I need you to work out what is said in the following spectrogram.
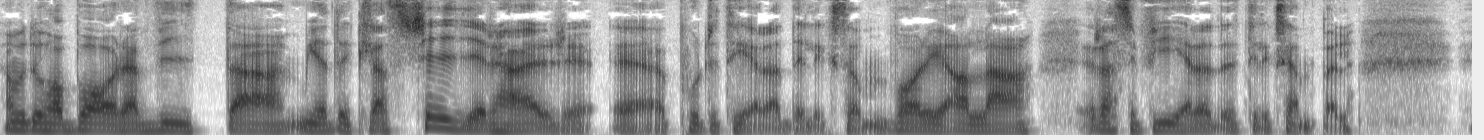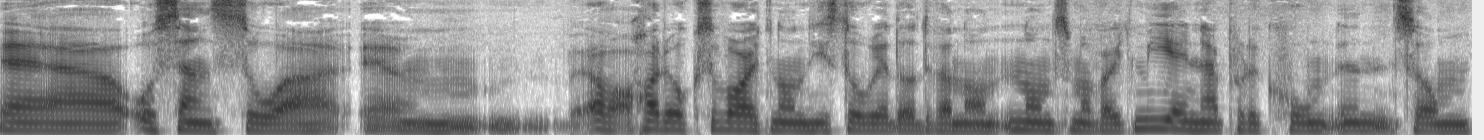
ja, men du har bara vita medelklasstjejer här eh, porträtterade, liksom. var är alla rasifierade till exempel. Eh, och sen så eh, har det också varit någon historia då, det var någon, någon, som har varit med i den här produktionen som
